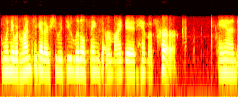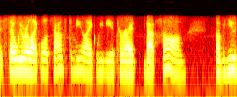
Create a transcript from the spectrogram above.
when they would run together she would do little things that reminded him of her and so we were like well it sounds to me like we needed to write that song of you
